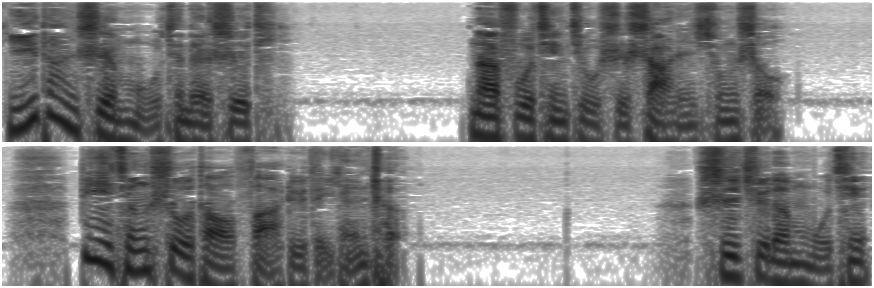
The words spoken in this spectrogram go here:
一旦是母亲的尸体，那父亲就是杀人凶手。必将受到法律的严惩。失去了母亲，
